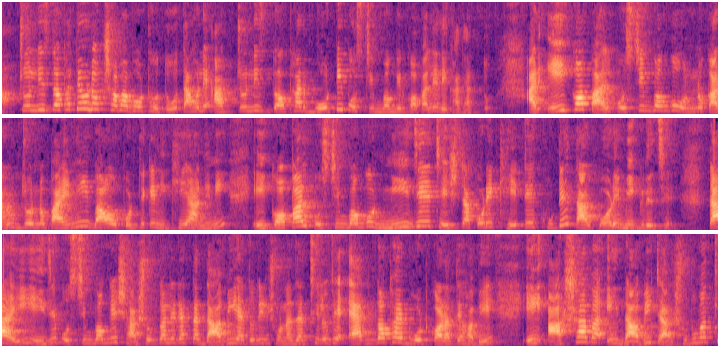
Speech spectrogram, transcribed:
আটচল্লিশ দফাতেও লোকসভা ভোট হতো, তাহলে আটচল্লিশ দফার ভোটই পশ্চিমবঙ্গের কপালে লেখা থাকতো। আর এই কপাল পশ্চিমবঙ্গ অন্য কারুর জন্য পায়নি বা ওপর থেকে লিখিয়ে আনেনি। এই কপাল পশ্চিমবঙ্গ নিজে চেষ্টা করে খেটে খুঁটে তারপরে বিগড়েছে। তাই এই যে পশ্চিমবঙ্গের শাসক দলের একটা দাবি এতদিন শোনা যাচ্ছিল যে এক দফায় ভোট করাতে হবে, এই আশা বা এই দাবিটা শুধুমাত্র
